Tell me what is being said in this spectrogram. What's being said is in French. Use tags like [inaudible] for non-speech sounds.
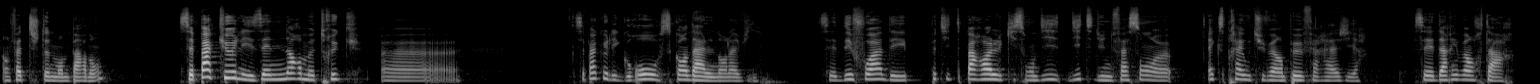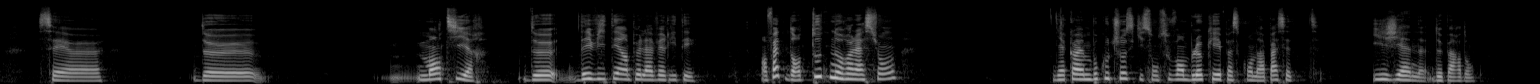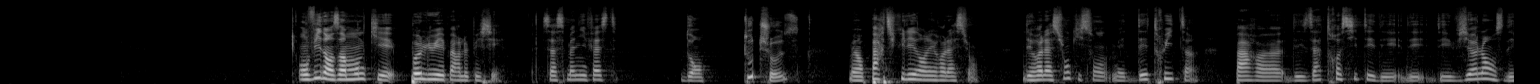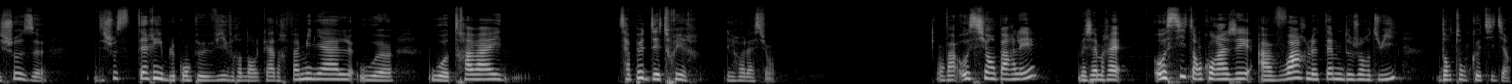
en fait, je te demande pardon, c'est pas que les énormes trucs, euh, c'est pas que les gros scandales dans la vie. C'est des fois des petites paroles qui sont dites d'une façon euh, exprès où tu veux un peu faire réagir. C'est d'arriver en retard. C'est euh, de mentir, d'éviter un peu la vérité. En fait, dans toutes nos relations, il y a quand même beaucoup de choses qui sont souvent bloquées parce qu'on n'a pas cette hygiène de pardon. On vit dans un monde qui est pollué par le péché. Ça se manifeste dans toutes choses, mais en particulier dans les relations. Des relations qui sont mais, détruites par euh, des atrocités, des, des, violences, des choses des choses terribles qu'on peut vivre dans le cadre familial ou, euh, ou au travail, ça peut détruire les relations. On va aussi en parler, mais j'aimerais aussi t'encourager à voir le thème d'aujourd'hui dans ton quotidien,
